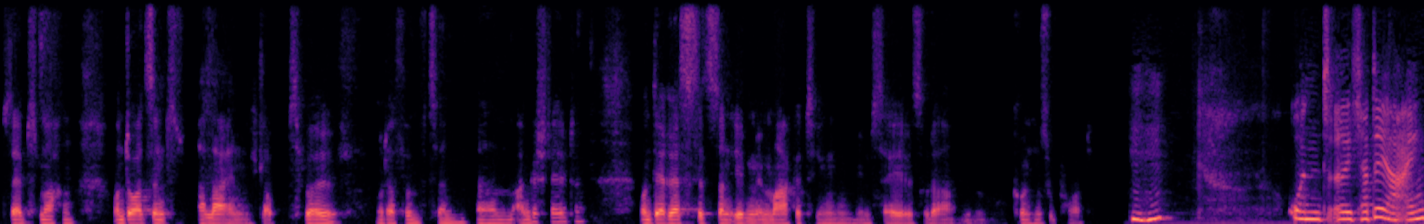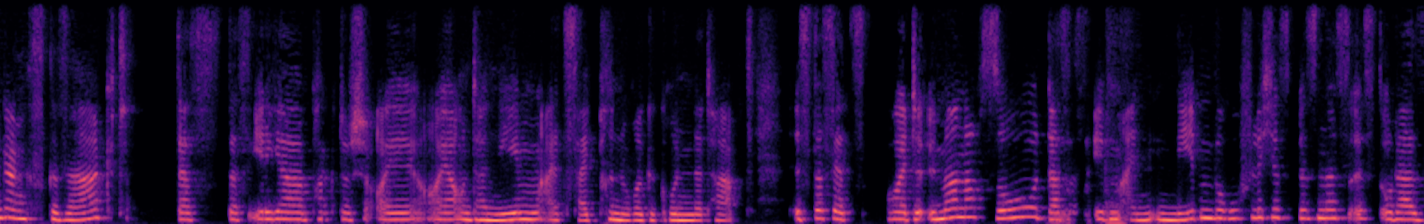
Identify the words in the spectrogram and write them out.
selbst machen. Und dort sind allein, ich glaube, zwölf oder 15 ähm, Angestellte. Und der Rest sitzt dann eben im Marketing, im Sales oder im Kundensupport. Mhm. Und äh, ich hatte ja eingangs gesagt, dass, dass ihr ja praktisch eu, euer Unternehmen als Zeitpreneure gegründet habt. Ist das jetzt heute immer noch so, dass es eben ein nebenberufliches Business ist oder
